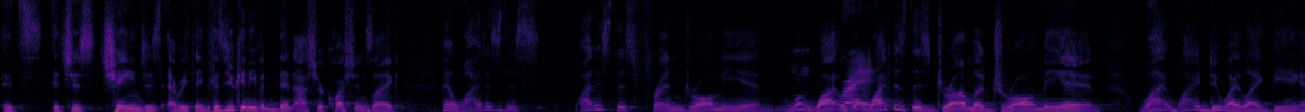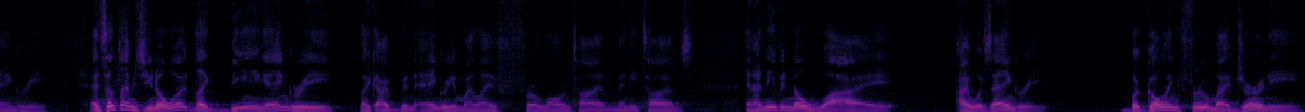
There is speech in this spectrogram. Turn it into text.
it's it just changes everything because you can even then ask your questions like, man, why does this why does this friend draw me in? Why why, Mm, right. why does this drama draw me in? Why why do I like being angry? And sometimes you know what? Like being angry, like I've been angry in my life for a long time, many times. And I didn't even know why I was angry. But going through my journey,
